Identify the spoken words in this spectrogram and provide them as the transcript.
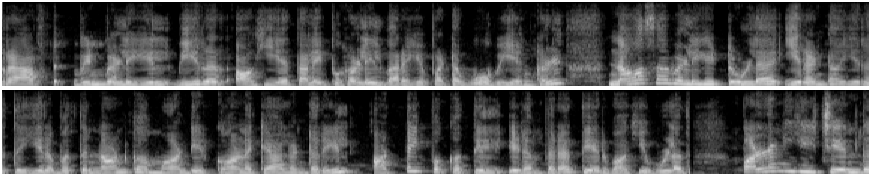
கிராஃப்ட் விண்வெளியில் வீரர் ஆகிய தலைப்புகளில் வரையப்பட்ட ஓவியங்கள் நாசா வெளியிட்டுள்ள இரண்டாயிரத்து இருபத்தி நான்காம் ஆண்டிற்கான கேலண்டரில் அட்டை பக்கத்தில் இடம்பெற தேர்வாகியுள்ளது. பழனியைச் சேர்ந்த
